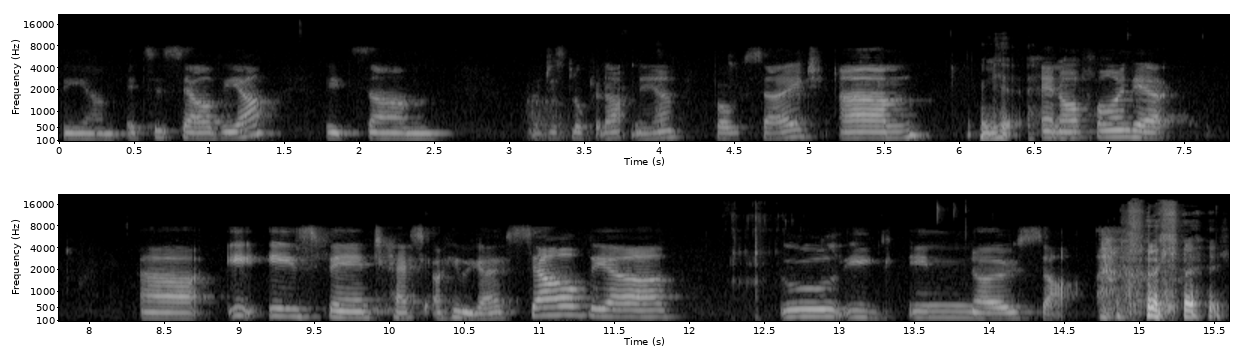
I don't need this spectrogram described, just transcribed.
the um. It's a salvia. It's um. I'll just look it up now. Bog sage. Um, Yeah. and I'll find out. Uh, it is fantastic. Oh, here we go. Salvia uliginosa. okay.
